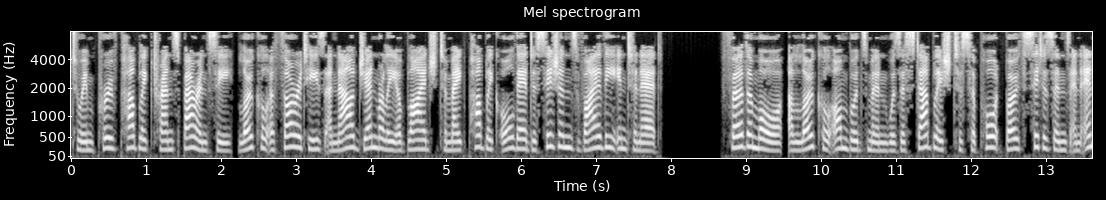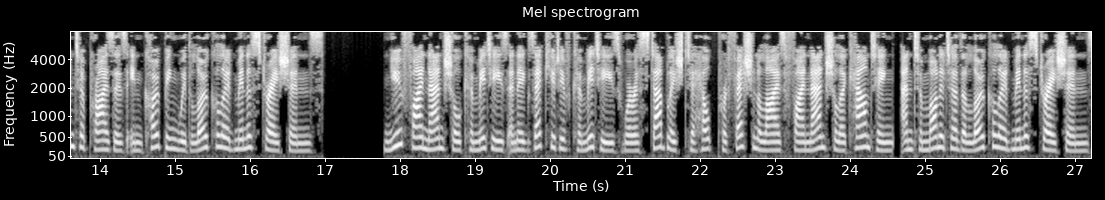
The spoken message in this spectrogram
To improve public transparency, local authorities are now generally obliged to make public all their decisions via the Internet. Furthermore, a local ombudsman was established to support both citizens and enterprises in coping with local administrations. New financial committees and executive committees were established to help professionalize financial accounting, and to monitor the local administrations.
